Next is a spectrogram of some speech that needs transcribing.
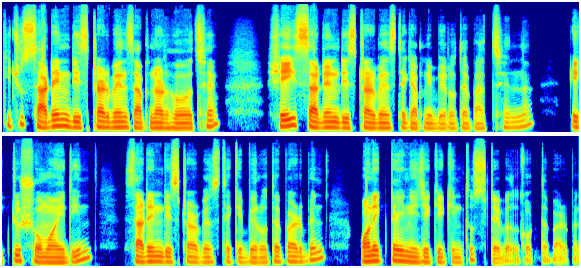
কিছু সাডেন ডিস্টারবেন্স আপনার হয়েছে। সেই সাডেন ডিস্টারবেন্স থেকে আপনি বেরোতে পারছেন না। একটু সময় দিন। সাডেন ডিস্টারবেন্স থেকে বেরোতে পারবেন। অনেকটাই নিজেকে কিন্তু স্টেবল করতে পারবেন।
